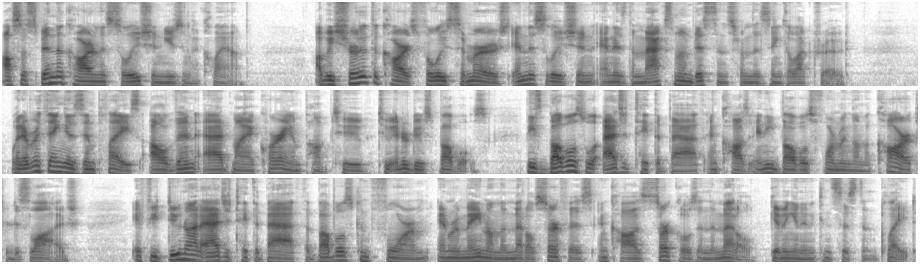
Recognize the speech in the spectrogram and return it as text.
I'll suspend the car in the solution using a clamp. I'll be sure that the car is fully submerged in the solution and is the maximum distance from the zinc electrode. When everything is in place, I'll then add my aquarium pump tube to introduce bubbles. These bubbles will agitate the bath and cause any bubbles forming on the car to dislodge. If you do not agitate the bath, the bubbles can form and remain on the metal surface and cause circles in the metal, giving an inconsistent plate.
